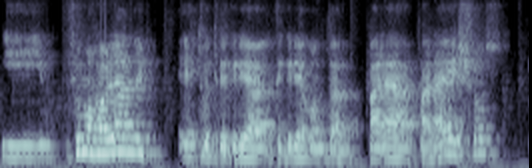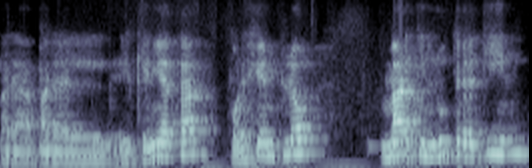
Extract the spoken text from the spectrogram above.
Y fuimos hablando y esto te quería, te quería contar. Para, para ellos, para, para el, el keniata, por ejemplo, Martin Luther King,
